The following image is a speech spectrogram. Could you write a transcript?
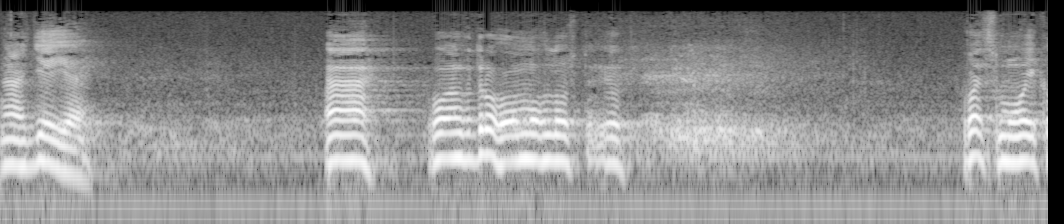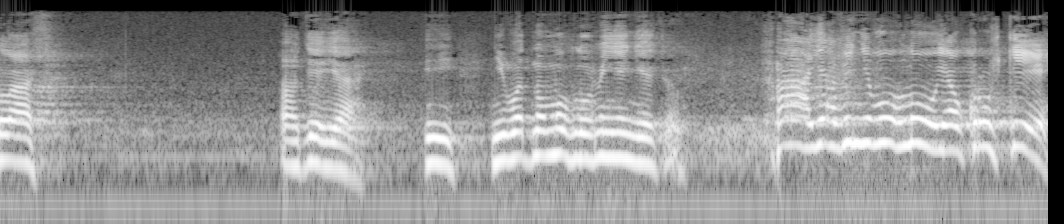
А, где я? А, вон в другом углу стою. Восьмой класс. А где я? И ни в одном углу меня нету. А, я же не в углу, я в кружке.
